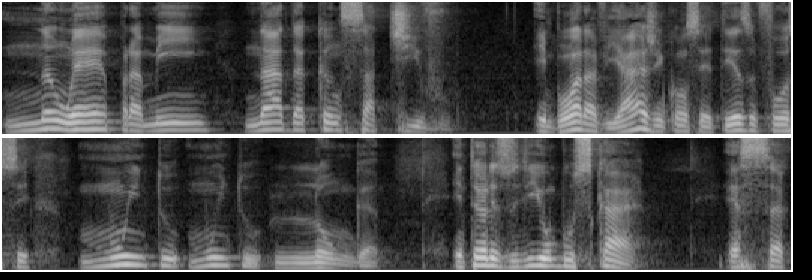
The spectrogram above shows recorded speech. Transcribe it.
Não é para mim nada cansativo. Embora a viagem, com certeza, fosse muito, muito longa. Então eles iriam buscar essa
